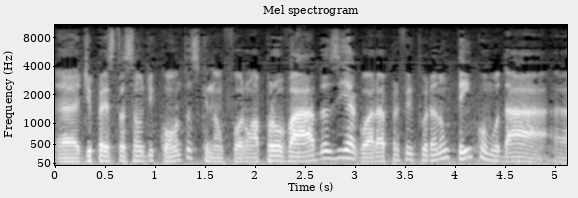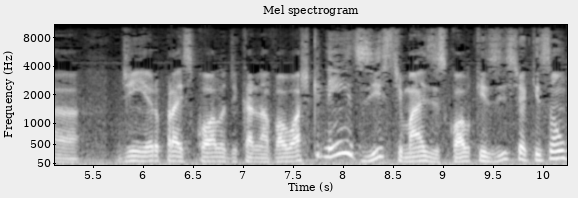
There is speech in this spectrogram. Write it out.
ah, de prestação de contas que não foram aprovadas e agora a prefeitura não tem como dar ah, dinheiro para a escola de carnaval. Eu acho que nem existe mais escola. O que existe aqui são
